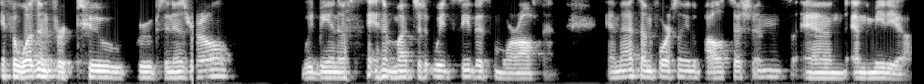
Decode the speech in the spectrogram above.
if it wasn't for two groups in Israel, we'd be in a in a much we'd see this more often and that's unfortunately the politicians and and the media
